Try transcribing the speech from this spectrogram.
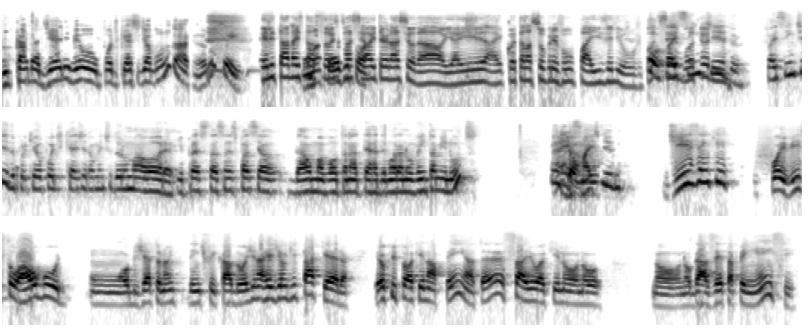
e cada dia ele vê o podcast de algum lugar. Eu não sei. Ele tá na Estação tese Espacial. Internacional, e aí, aí, enquanto ela sobrevoa o país, ele ouve. Pô, Pode ser, faz boa teoria. sentido. Faz sentido, porque o podcast geralmente dura uma hora e para a estação espacial dar uma volta na Terra demora 90 minutos. É, Então, Faz mas sentido. Dizem que foi visto algo, um objeto não identificado hoje na região de Itaquera. Eu que estou aqui na Penha, até saiu aqui no, no, no, no Gazeta Penhense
